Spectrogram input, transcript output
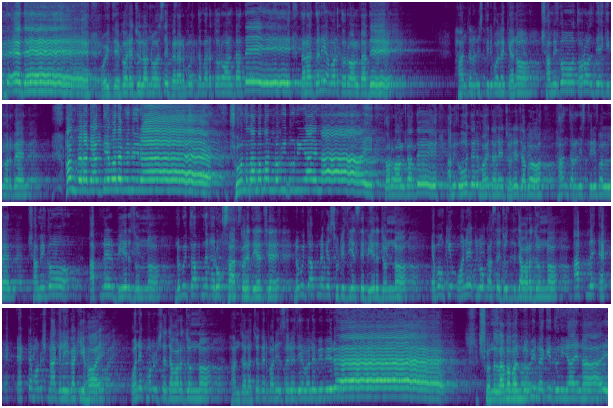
দে দে। ওই যে ঘরে ঝুলানো আছে, বেড়ার মধ্যে আমার তরোয়ালটা দে, তাড়াতাড়ি আমার তরোয়ালটা দে। হানজালার স্ত্রী বলে, কেন? স্বামী গো, তরল দিয়ে কি করবেন? হানজালা ডাক দিয়ে বলে, বিবি রে, শুনলাম আমার নবী দুনিয়ায় নাই। তরলটা দে, আমি ওহদের ময়দানে চলে যাব। হানজালার স্ত্রী বললেন, স্বামী গো, আপনার বিয়ের জন্য নবী তো আপনাকে রোকসাত করে দিয়েছে। নবী তো আপনাকে ছুটি দিয়েছে বিয়ের জন্য। এবং কি অনেক লোক আছে যুদ্ধে যাওয়ার জন্য। আপনি এক, একটা মানুষ না গেলেই বা কি হয়? অনেক মানুষে যাওয়ার জন্য। হানজালা চোখের পানি ছড়িয়ে দিয়ে বলে বিবি রে! শুনলাম আমার নবী নাকি দুনিয়ায় নাই।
